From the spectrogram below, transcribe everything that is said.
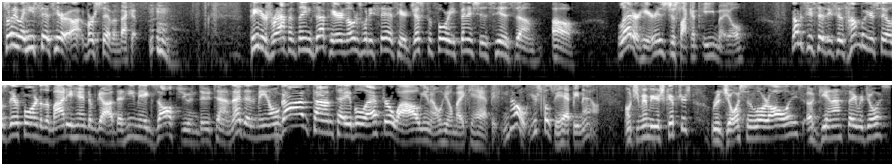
So anyway, he says here, uh, verse seven. Back up. Peter's wrapping things up here. And notice what he says here. Just before he finishes his um, uh, letter here, it's just like an email. Notice he says, he says, humble yourselves therefore under the mighty hand of God that he may exalt you in due time. That doesn't mean on God's timetable, after a while, you know, he'll make you happy. No, you're supposed to be happy now. Don't you remember your scriptures? Rejoice in the Lord always. Again, I say rejoice.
